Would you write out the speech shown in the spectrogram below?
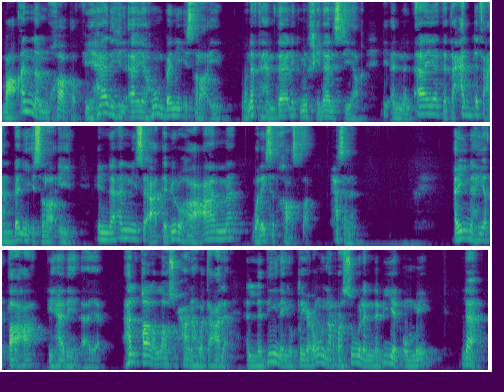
مع أن المخاطب في هذه الآية هم بني إسرائيل ونفهم ذلك من خلال السياق لأن الآية تتحدث عن بني إسرائيل. إلا أني سأعتبرها عامة وليست خاصة. حسنا. أين هي الطاعة في هذه الآية؟ هل قال الله سبحانه وتعالى الذين يطيعون الرسول النبي الأمي؟ لا.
